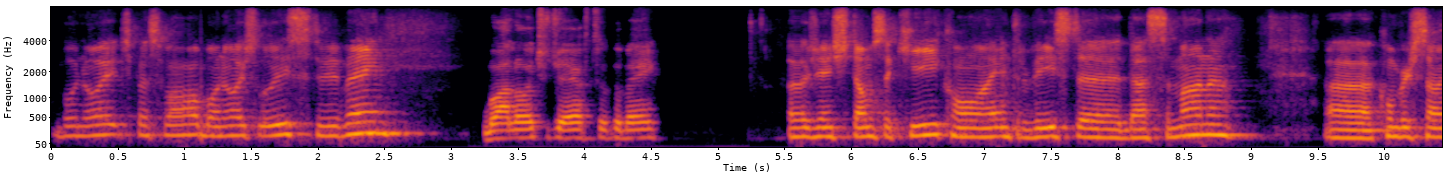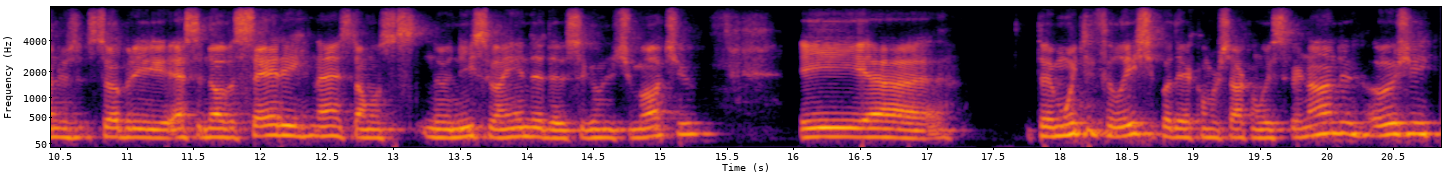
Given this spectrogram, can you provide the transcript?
Boa noite, pessoal. Boa noite, Luiz. Tudo bem? Boa noite, Jeff. Tudo bem? A gente estamos aqui com a entrevista da semana, uh, conversando sobre essa nova série, né? Estamos no início ainda do 2 Timóteo. E Estou muito feliz de poder conversar com o Luiz Fernando hoje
